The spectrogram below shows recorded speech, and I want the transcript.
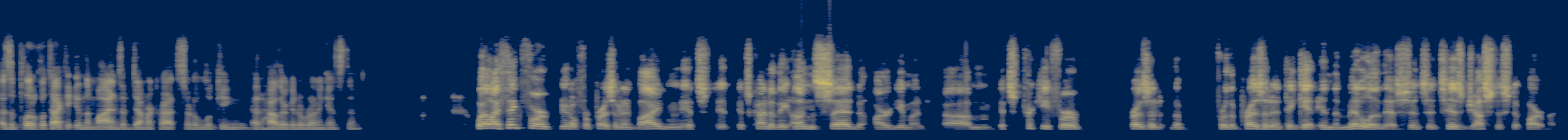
as a political tactic in the minds of Democrats, sort of looking at how they're going to run against him? Well, I think for you know for President Biden, it's it, it's kind of the unsaid argument. Um, it's tricky for president the for the president to get in the middle of this since it's his Justice Department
